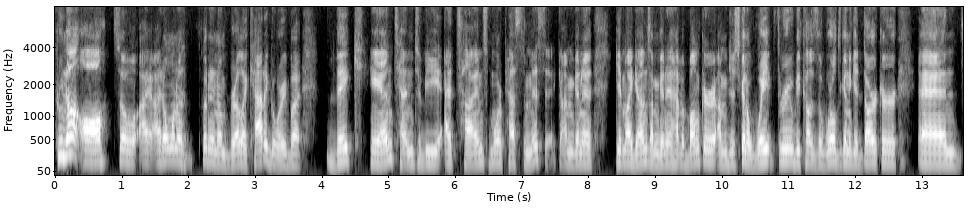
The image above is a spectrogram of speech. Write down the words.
who not all. So I I don't want to put an umbrella category, but they can tend to be at times more pessimistic. I'm going to get my guns. I'm going to have a bunker. I'm just going to wait through because the world's going to get darker and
